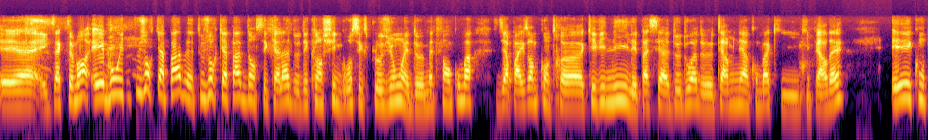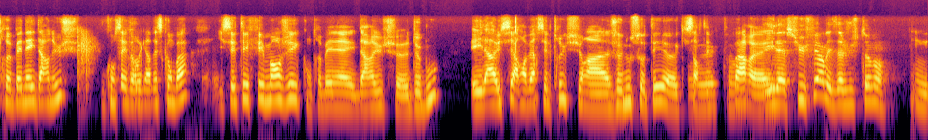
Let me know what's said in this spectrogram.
Euh, exactement. Et bon, il est toujours capable, toujours capable dans ces cas-là de déclencher une grosse explosion et de mettre fin au combat. C'est-à-dire, par exemple, contre euh, Kevin Lee, il est passé à deux doigts de terminer un combat qui, perdait. Et contre Benay Darnush, je vous conseille de regarder ce combat. Il s'était fait manger contre Benay Darnush euh, debout. Et il a réussi à renverser le truc sur un genou sauté qui sortait de part. et il a su faire les ajustements. Mm.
